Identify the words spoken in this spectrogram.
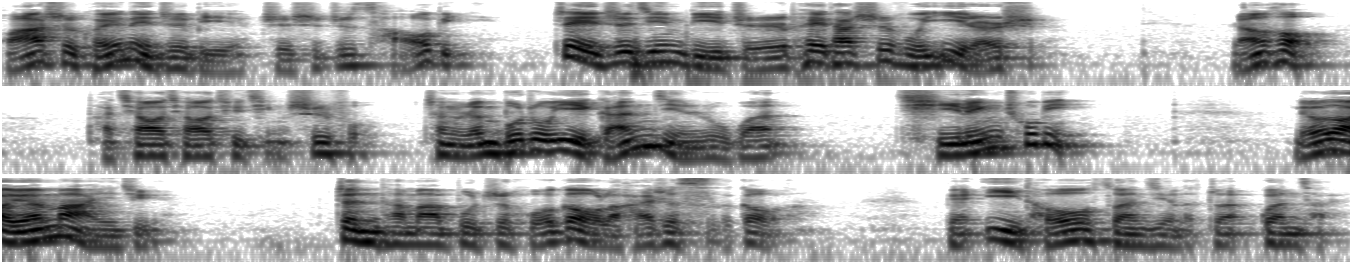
华世奎那支笔只是支草笔，这支金笔只配他师傅一人使。然后他悄悄去请师傅，趁人不注意，赶紧入关，启灵出殡。刘道元骂一句：“真他妈不知活够了还是死够了！”便一头钻进了钻棺材。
